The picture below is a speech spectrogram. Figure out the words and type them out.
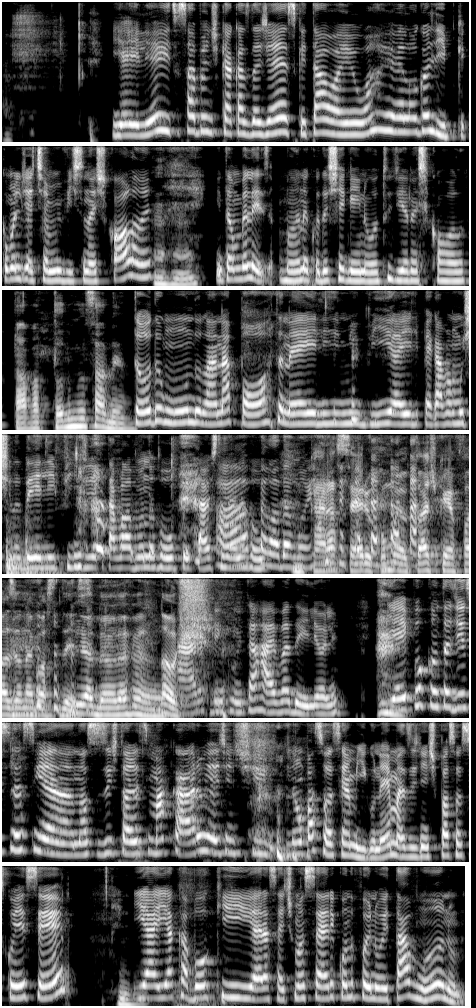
E aí ele, ei, tu sabe onde que é a casa da Jéssica e tal? Aí eu, ah, é logo ali. Porque como ele já tinha me visto na escola, né? Uhum. Então, beleza. Mano, quando eu cheguei no outro dia na escola, Tava todo mundo sabendo. todo mundo lá na porta, né? Ele me via, ele pegava a mochila dele e fingia que tava lavando roupa e tal, estendendo Ah, roupa. da mãe. Cara, sério, como eu? Tu acha que eu ia fazer um negócio desse? Ia não, né, Fernando? Não, Cara, eu fiquei com muita raiva dele, olha. E aí, por conta disso, assim, as nossas histórias se marcaram e a gente não passou a ser amigo, né? Mas a gente passou a se conhecer. E aí acabou que era a sétima série. Quando foi no oitavo ano,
